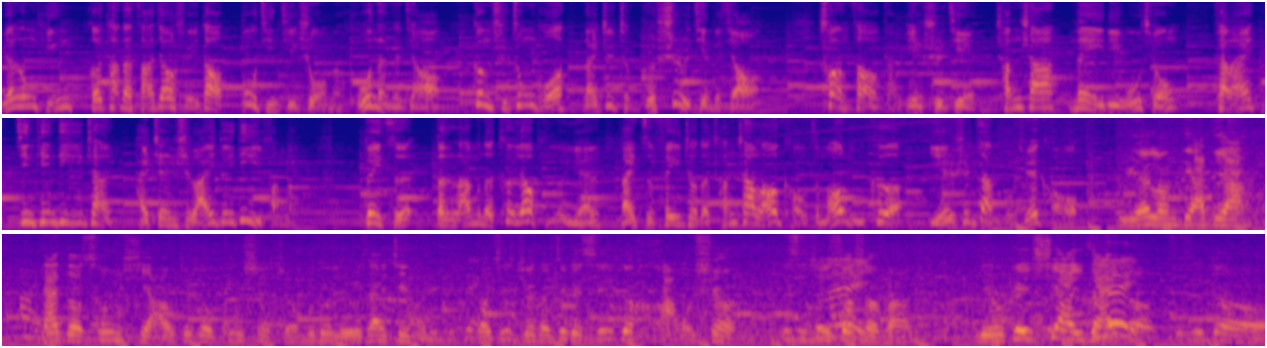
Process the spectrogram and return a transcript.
袁隆平和他的杂交水稻不仅仅是我们湖南的骄傲，更是中国乃至整个世界的骄傲。创造改变世界，长沙魅力无穷。看来今天第一站还真是来对地方了。对此，本栏目的特邀评论员来自非洲的长沙老口子毛旅客也是赞不绝口。袁隆嗲嗲，带着从小这个故事全部都留在这里，我就觉得这个是一个好事。意思就是说什么，留给下一代的，这是个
